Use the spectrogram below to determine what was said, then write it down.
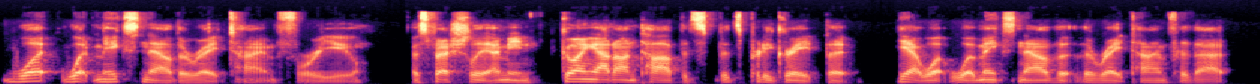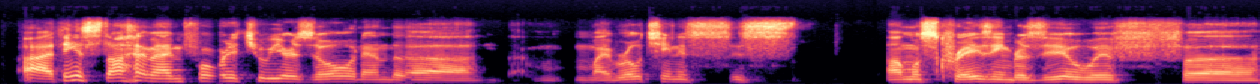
what what makes now the right time for you? Especially, I mean, going out on top, it's it's pretty great, but yeah, what what makes now the, the right time for that? Uh, I think it's time. I'm 42 years old, and uh, my routine is is almost crazy in Brazil with uh,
